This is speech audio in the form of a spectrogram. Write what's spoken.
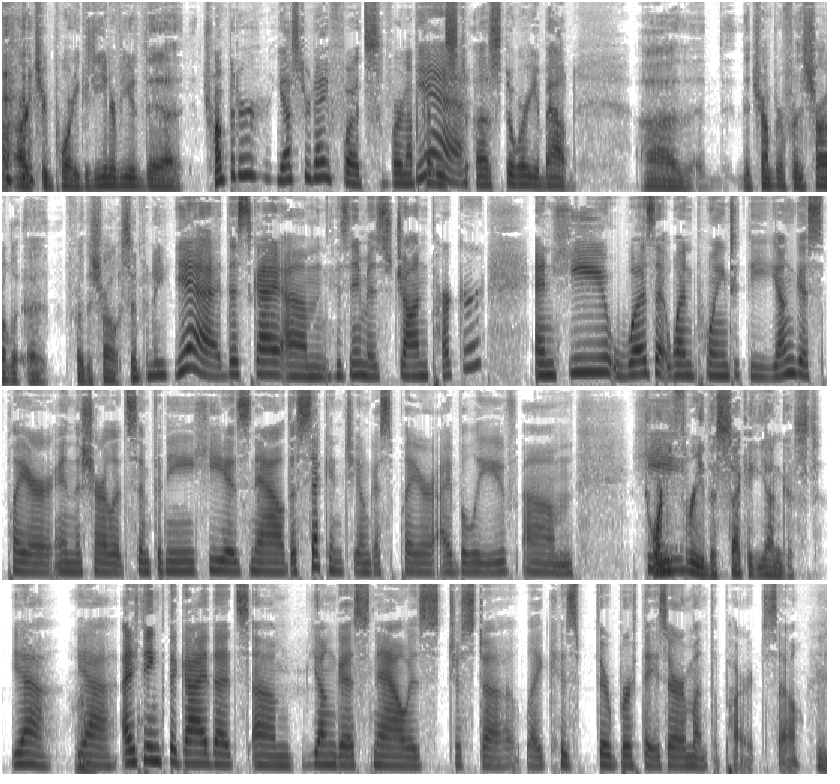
arts reporting because you interviewed the trumpeter yesterday for for an upcoming yeah. st- uh, story about uh, the trumpeter for the Charlotte uh, for the Charlotte Symphony. Yeah, this guy, um, his name is John Parker, and he was at one point the youngest player in the Charlotte Symphony. He is now the second youngest player, I believe. Um, he, 23, the second youngest. Yeah, yeah. I think the guy that's um, youngest now is just uh, like his their birthdays are a month apart. So, hmm.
